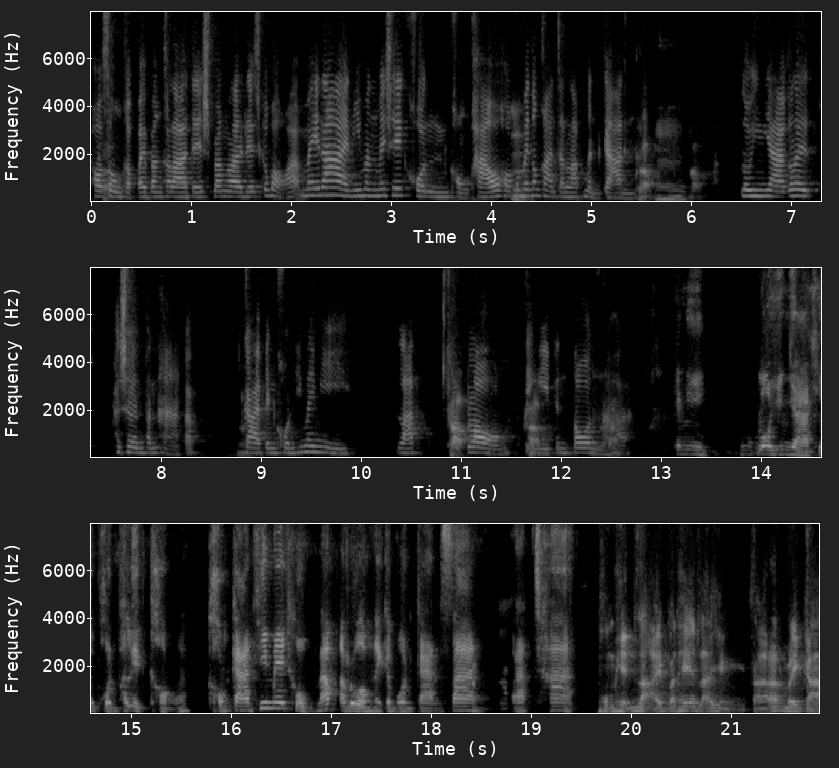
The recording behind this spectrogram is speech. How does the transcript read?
พอส่งกลับไปบังกลาเดชบังกลาเดชก็บอกว่าไม่ได้นี่มันไม่ใช่คนของเขาเขาก็ไม่ต้องการจะรับเหมือนกันครับอืมโรฮิงญาก็เลยเผชิญปัญหากับอืมกลายเป็นคนที่ไม่มีรัฐครับรับรองครับอย่างนี้เป็นต้นนะครัคะบก็นี่โรฮิงญาคือผลผลิตของของการที่ไม่ถูกนับรวมในกระบวนการสร้างรัฐชาติ ผมเห็นหลายประเทศแล้วอย่างสหรัฐอเมริกา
